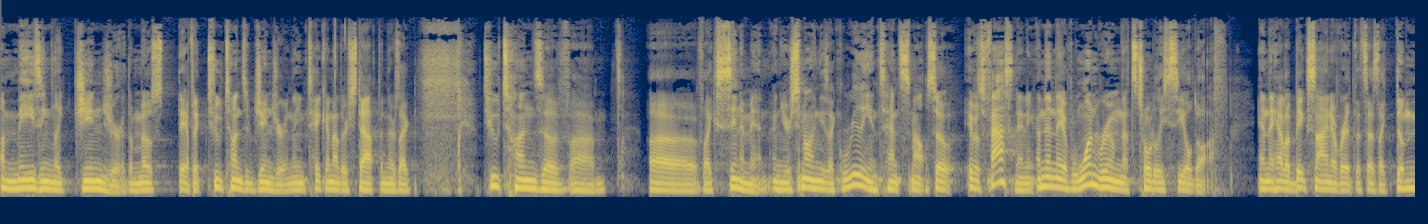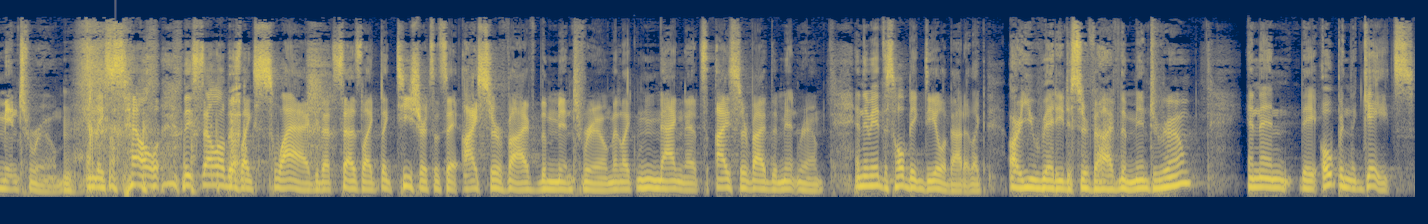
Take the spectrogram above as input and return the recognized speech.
amazing like ginger. The most they have like two tons of ginger, and then you take another step, and there's like two tons of. Um, of like cinnamon and you're smelling these like really intense smells. So it was fascinating. And then they have one room that's totally sealed off. And they have a big sign over it that says like the mint room. And they sell they sell all this like swag that says like like t-shirts that say i survived the mint room and like magnets i survived the mint room. And they made this whole big deal about it like are you ready to survive the mint room? And then they open the gates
